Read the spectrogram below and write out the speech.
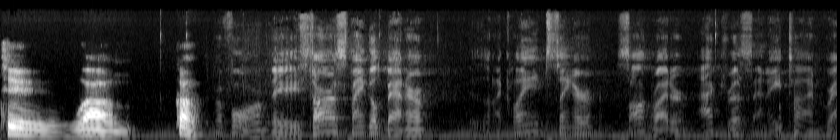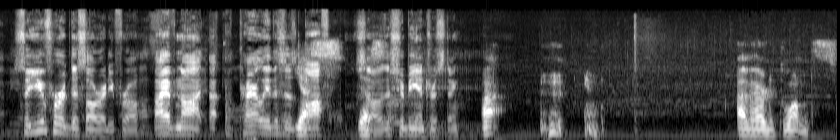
two, one, go. perform the Star Spangled Banner is an acclaimed singer, songwriter, actress, and eight-time Grammy. So you've heard this already, Fro. I have not. Uh, apparently, this is Yes, awful. yes. So this should be interesting. I've heard it once.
